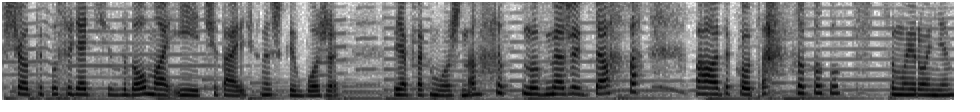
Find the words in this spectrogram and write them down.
що, типу, сидять вдома і читають книжки, Боже, як так можна? Нудне життя. А, так от, самоіронія.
